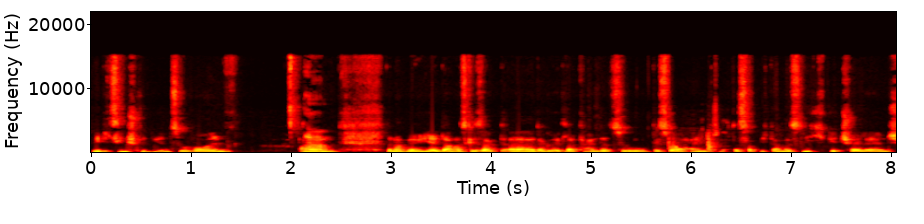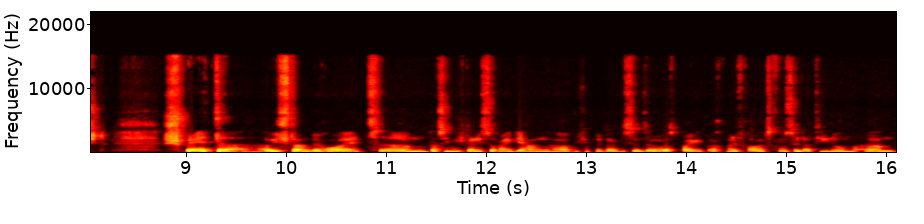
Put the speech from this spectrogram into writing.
Medizin studieren zu wollen. Ähm, dann hat mir hier damals gesagt, äh, da gehört Latein dazu. Das war eigentlich, das habe ich damals nicht gechallenged. Später habe ich es dann bereut, ähm, dass ich mich da nicht so reingehangen habe. Ich habe mir da ein bisschen selber was beigebracht. Meine Frau hat das große Latinum, ähm,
